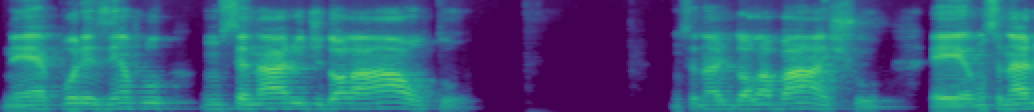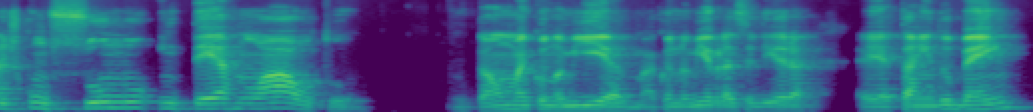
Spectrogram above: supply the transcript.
né? Por exemplo, um cenário de dólar alto, um cenário de dólar baixo, é, um cenário de consumo interno alto. Então, uma economia, a economia brasileira está é, tá indo bem,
